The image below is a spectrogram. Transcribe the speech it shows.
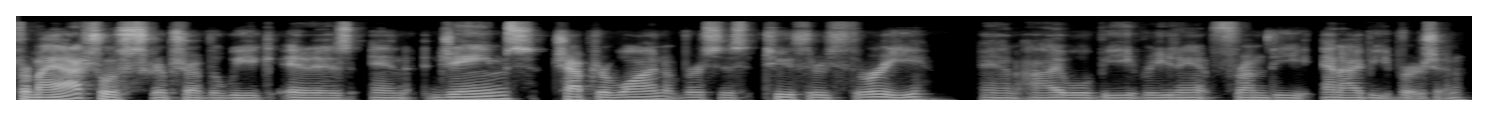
for my actual scripture of the week, it is in James chapter 1, verses 2 through 3. And I will be reading it from the NIV version.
